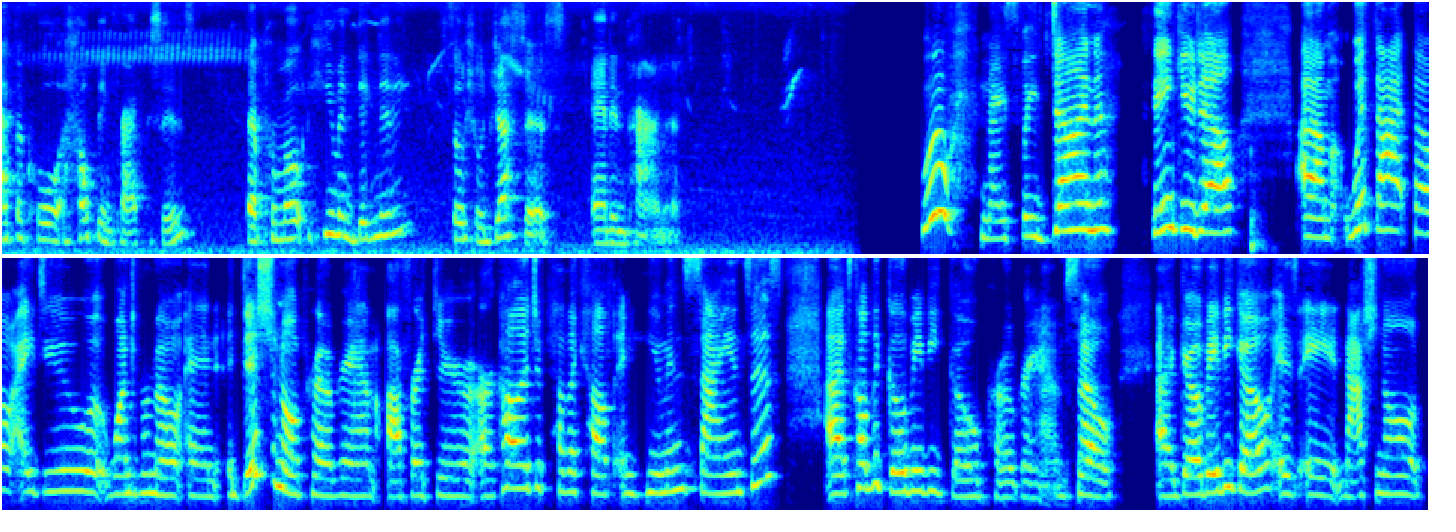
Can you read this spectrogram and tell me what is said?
ethical helping practices that promote human dignity, social justice, and empowerment. Woo, nicely done. Thank you, Dell. Um, with that, though, I do want to promote an additional program offered through our College of Public Health and Human Sciences. Uh, it's called the Go Baby Go program. So, uh, Go Baby Go is a national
